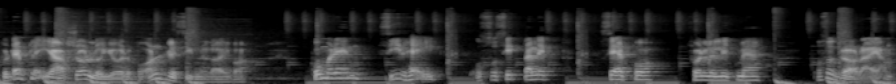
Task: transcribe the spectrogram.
For det pleier jeg sjøl å gjøre på andre sine liver. Kommer inn, sier hei, og så sitter jeg litt, ser på, følger litt med, og så drar jeg igjen.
